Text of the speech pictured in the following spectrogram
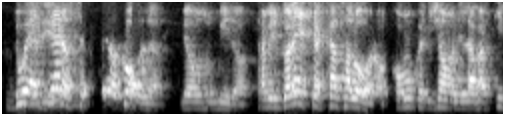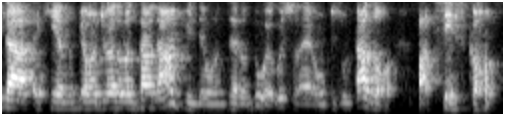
2 a 0, 0 gol abbiamo subito, tra virgolette a casa loro. Comunque, diciamo, nella partita che abbiamo giocato lontano da Anfield è un 0-2. Questo è un risultato pazzesco.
